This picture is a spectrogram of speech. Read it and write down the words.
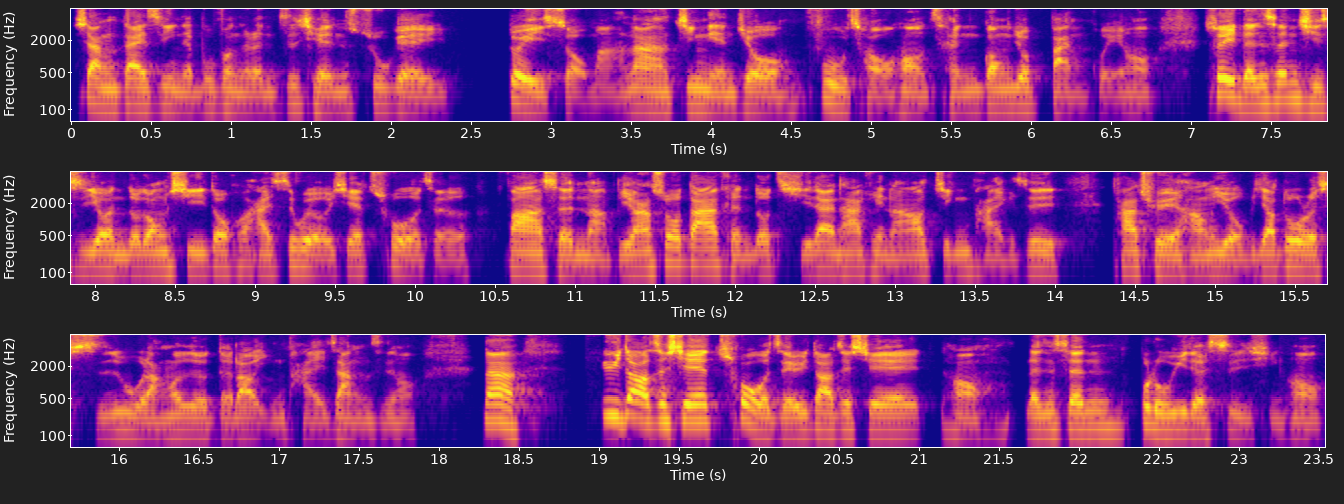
像戴志颖的部分，可能之前输给对手嘛，那今年就复仇哈，成功就扳回哦。所以人生其实有很多东西都会还是会有一些挫折发生呐。比方说，大家可能都期待他可以拿到金牌，可是他却好像有比较多的失误，然后就得到银牌这样子哦。那遇到这些挫折，遇到这些哈人生不如意的事情哈，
